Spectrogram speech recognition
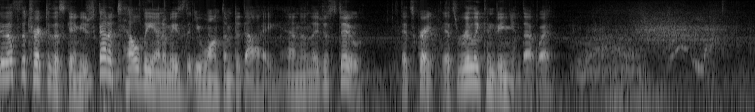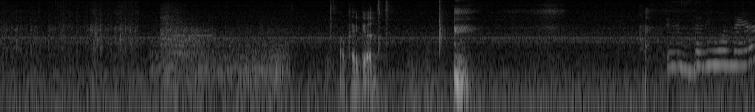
See, that's the trick to this game. You just gotta tell the enemies that you want them to die, and then they just do. It's great. It's really convenient that way. Okay, good. Is anyone there?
